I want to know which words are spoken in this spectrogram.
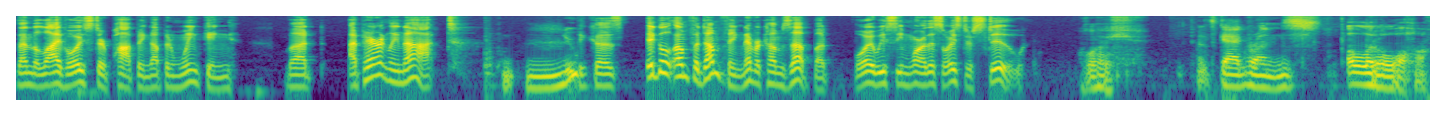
then the live oyster popping up and winking, but apparently not, Nope. because Iggle Umpha Dumpfink never comes up. But boy, we see more of this oyster stew. Boy, this gag runs a little long.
